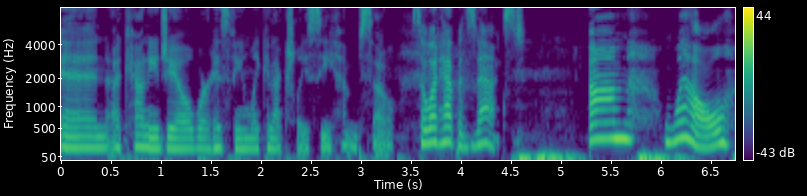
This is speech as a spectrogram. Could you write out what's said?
in a county jail where his family can actually see him. So, So what happens next? um, well,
